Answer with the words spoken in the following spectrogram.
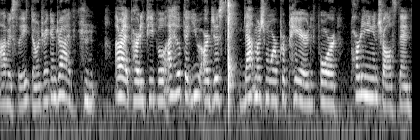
obviously don't drink and drive. All right, party people, I hope that you are just that much more prepared for partying in Charleston.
